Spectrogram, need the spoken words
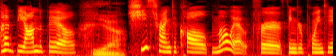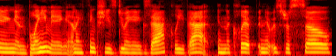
went beyond the pale. Yeah. She's trying to call Mo out for finger pointing and blaming, and I think she's doing exactly that in the clip, and it was just so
